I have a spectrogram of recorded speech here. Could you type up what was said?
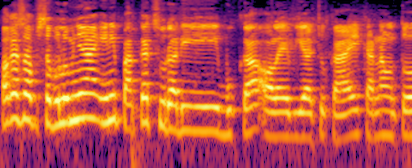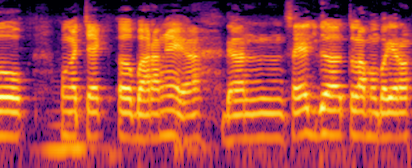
Oke sob, sebelumnya ini paket sudah dibuka oleh Bia Cukai karena untuk mengecek uh, barangnya ya. Dan saya juga telah membayar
